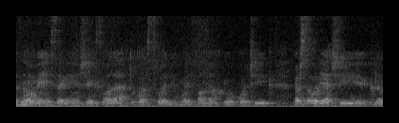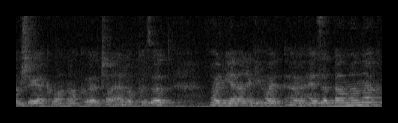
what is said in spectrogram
ez nem a mély szegénység, szóval láttuk azt, hogy, hogy vannak jó kocsik, persze óriási különbségek vannak családok között, hogy milyen anyagi helyzetben vannak,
